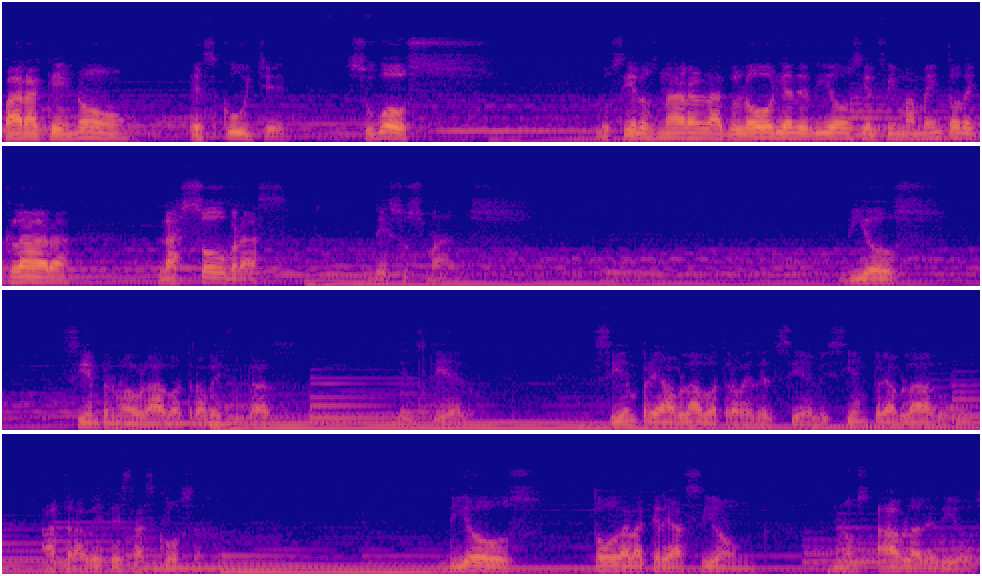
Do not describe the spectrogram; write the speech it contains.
para que no escuche su voz. Los cielos narran la gloria de Dios y el firmamento declara las obras de sus manos. Dios siempre nos ha hablado a través del cielo. Siempre ha hablado a través del cielo y siempre ha hablado a través de esas cosas. Dios, toda la creación, nos habla de Dios.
